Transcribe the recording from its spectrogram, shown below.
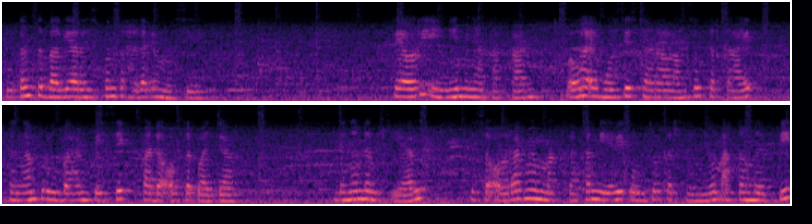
bukan sebagai respon terhadap emosi. Teori ini menyatakan bahwa emosi secara langsung terkait dengan perubahan fisik pada otot wajah. Dengan demikian, seseorang memaksakan diri untuk tersenyum akan lebih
